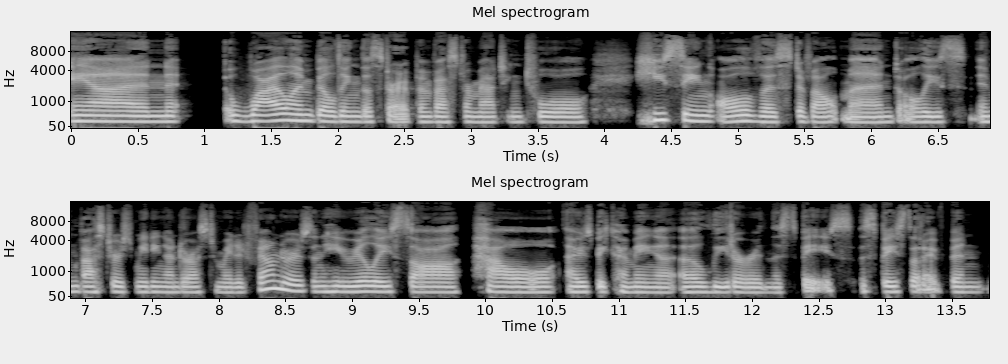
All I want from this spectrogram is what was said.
And while I'm building the startup investor matching tool, he's seeing all of this development, all these investors meeting underestimated founders, and he really saw how I was becoming a, a, leader in the space, a space that I've been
